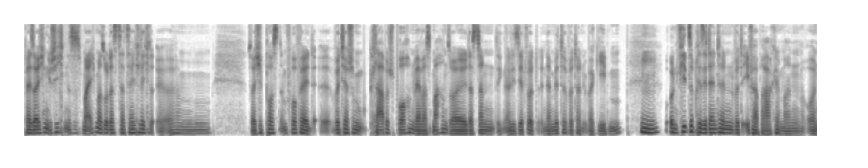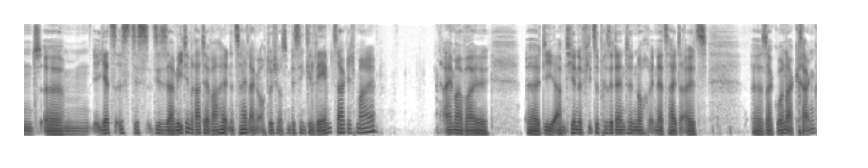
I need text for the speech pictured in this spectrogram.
Bei solchen Geschichten ist es manchmal so, dass tatsächlich ähm, solche Posten im Vorfeld äh, wird ja schon klar besprochen, wer was machen soll, dass dann signalisiert wird, in der Mitte wird dann übergeben. Hm. Und Vizepräsidentin wird Eva Brakelmann. Und ähm, jetzt ist dies, dieser Medienrat, der war halt eine Zeit lang auch durchaus ein bisschen gelähmt, sag ich mal. Einmal, weil äh, die amtierende Vizepräsidentin noch in der Zeit, als äh, Sagurna krank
